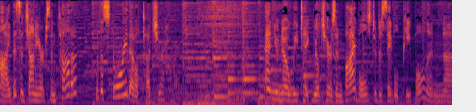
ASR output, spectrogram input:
Hi, this is Joni Eareckson Tada with a story that'll touch your heart. And you know, we take wheelchairs and Bibles to disabled people in uh,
